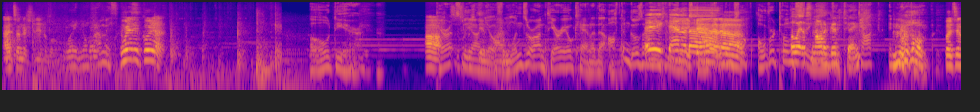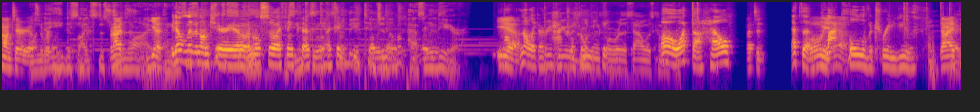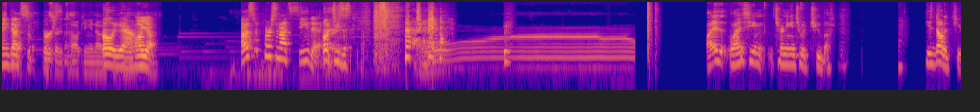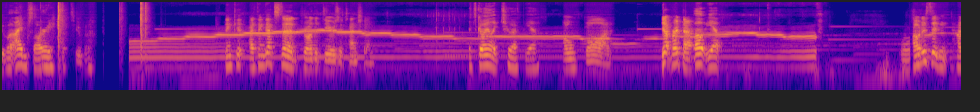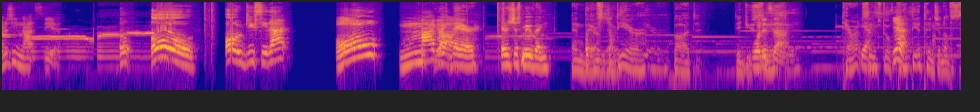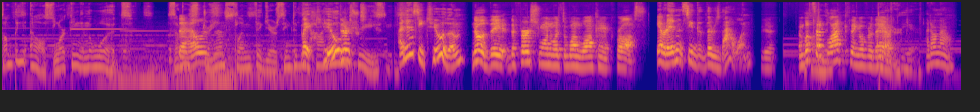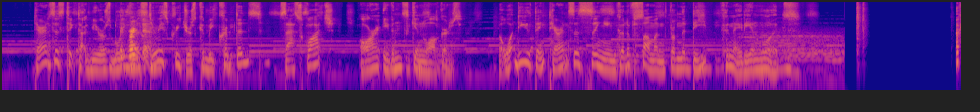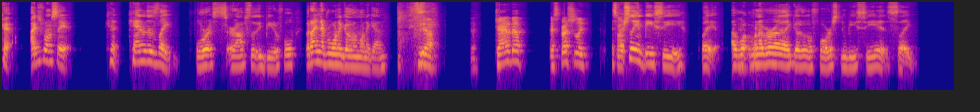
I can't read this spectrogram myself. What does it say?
Ah, That's understandable. Güey, no mames. Wait, go ahead. Oh dear. Oh, Terrence this must be Liano from Windsor, Ontario, Canada often goes out Hey, into Canada! woods to Canada! himself overtone Oh, wait, that's not a good thing. No, but it's in Ontario, so One we're day he decides to stream not- live. yes. We don't live in Ontario, and also I think that's to I think the you attention know of a passing not- deer. yeah. Not, not like an Pretty sure he actual home looking for where the sound was coming Oh, from. what the hell? That's a. That's a Oh, black yeah. hole of a tree. Jesus. I think that's the and started person. talking and now Oh, yeah. Oh yeah. How does the person not see that? Oh Jesus. Why is why is he turning into a tuba? He's not a tuba. I'm sorry. Tuba. I think it, I think that's to draw the deer's attention. It's going like two FPS. Oh God. Yep, right there. Oh yep. How does it? How does he not see it? Oh oh oh. Do you see that? Oh my Right God! there. It was just moving. And there's the deer, but did you What see is it? that? Terrence Yes. seems to have Yes. caught the attention of something else lurking in the woods. the Several hell is strange, that? slim figures seem to be Wait, hiding two? in the There's- trees. I didn't see two of them. No, the the first one was the one walking across. Yeah, but I didn't see that there's that one. Yeah. And what's that black thing over there? I don't know. Terrence's TikTok viewers believe right mysterious creatures could be cryptids, Sasquatch, or even skinwalkers. But what do you think Terrence's singing could have summoned from the deep Canadian woods? Okay, I just want to say, Canada's like forests are absolutely beautiful, but I never want to go in one again, Yeah. Yeah. Canada, especially especially in BC. Like, I, wh- whenever I like go to a forest in BC, it's like,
